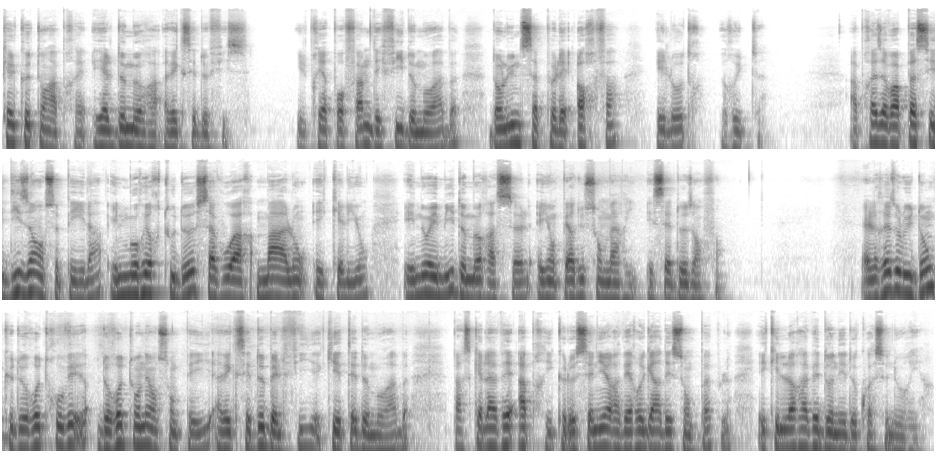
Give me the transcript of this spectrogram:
quelque temps après, et elle demeura avec ses deux fils. Ils prirent pour femmes des filles de Moab, dont l'une s'appelait Orpha et l'autre Ruth. Après avoir passé dix ans en ce pays-là, ils moururent tous deux, savoir Mahalon et Kélion, et Noémie demeura seule, ayant perdu son mari et ses deux enfants. Elle résolut donc de, retrouver, de retourner en son pays avec ses deux belles filles qui étaient de Moab, parce qu'elle avait appris que le Seigneur avait regardé son peuple et qu'il leur avait donné de quoi se nourrir.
